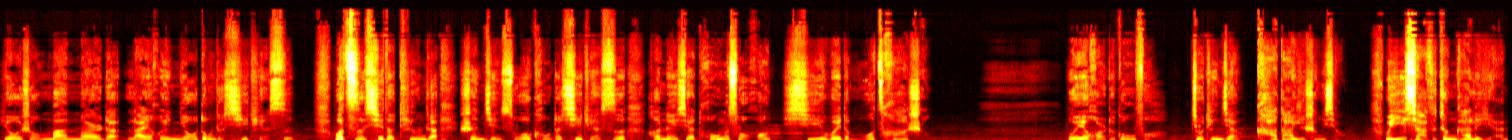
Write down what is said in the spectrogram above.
右手慢慢的来回扭动着细铁丝，我仔细的听着伸进锁孔的细铁丝和那些铜锁簧细微的摩擦声。不一会儿的功夫，就听见咔嗒一声响，我一下子睁开了眼，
